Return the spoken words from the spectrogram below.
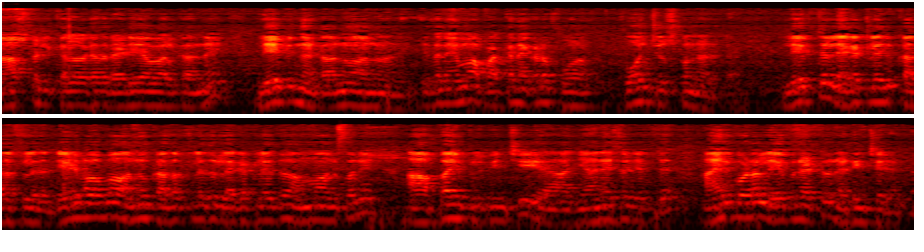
హాస్పిటల్కి వెళ్ళాలి కదా రెడీ అవ్వాలి కానీ లేపిందంట అను అను అని. ఇతనేమో ఆ పక్కన ఎక్కడ ఫోన్ ఫోన్ చూసుకున్నాడట. లేపితే లెగట్లేదు కదట్లేదు డేడి బాబు అన్ను కదట్లేదు లెగట్లేదు అమ్మ అనుకుని ఆ అబ్బాయిని పిలిపించి ఆ జ్ఞానేశ్వర్ చెప్తే ఆయన కూడా లేపినట్టు నటించాడంట.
